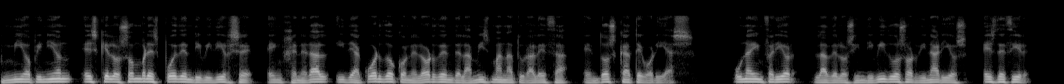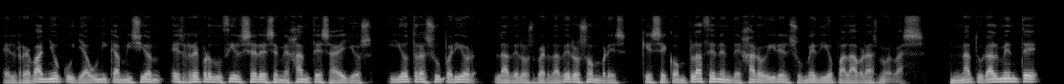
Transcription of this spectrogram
Mi opinión es que los hombres pueden dividirse, en general y de acuerdo con el orden de la misma naturaleza, en dos categorías. Una inferior, la de los individuos ordinarios, es decir, el rebaño cuya única misión es reproducir seres semejantes a ellos, y otra superior, la de los verdaderos hombres, que se complacen en dejar oír en su medio palabras nuevas. Naturalmente,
